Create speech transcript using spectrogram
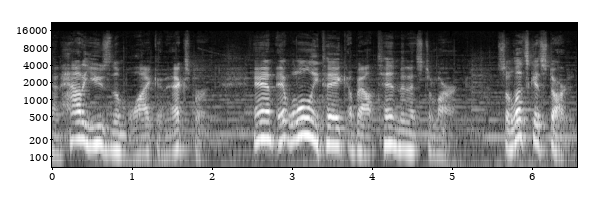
and how to use them like an expert. And it will only take about 10 minutes to learn. So let's get started.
